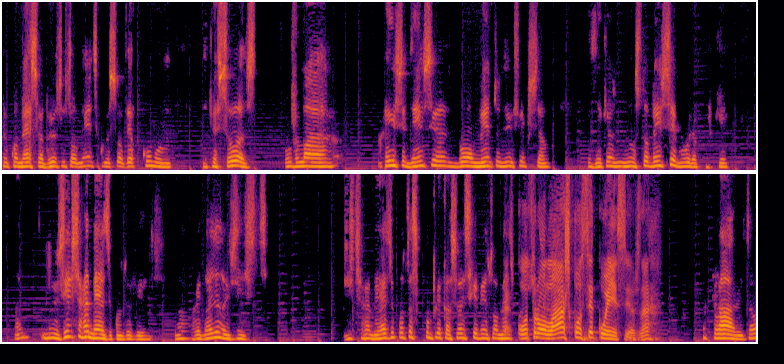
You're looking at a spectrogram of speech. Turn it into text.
o comércio abriu totalmente, começou a haver acúmulo de pessoas, houve uma reincidência do aumento de infecção. Quer dizer que eu não estou bem segura, porque não existe remédio contra o vírus. Na verdade, não existe. Existe remédio contra as complicações que eventualmente... É, controlar as consequências, né? Claro, então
